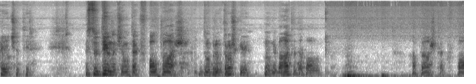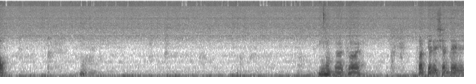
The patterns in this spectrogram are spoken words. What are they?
Два і чотири. Ось тут дивно, чому так впав pH. Добрив трошки, ну небагато добавив. А pH так впав. Ну, да, 2, 2,59.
